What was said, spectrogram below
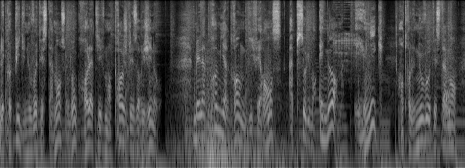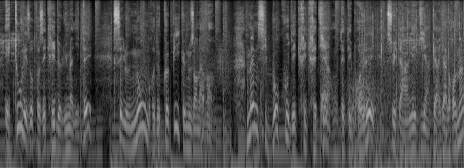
les copies du Nouveau Testament sont donc relativement proches des originaux. Mais la première grande différence, absolument énorme et unique, entre le Nouveau Testament et tous les autres écrits de l'humanité, c'est le nombre de copies que nous en avons. Même si beaucoup d'écrits chrétiens ont été brûlés suite à un édit impérial romain,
